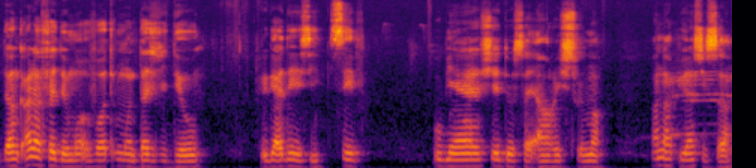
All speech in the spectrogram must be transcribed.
Donc, à la fin de votre montage vidéo, regardez ici, Save ou bien chez Dossier Enregistrement. En appuyant sur ça,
